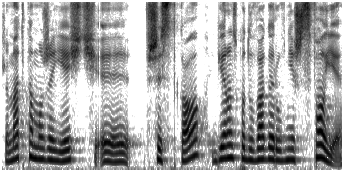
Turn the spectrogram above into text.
że matka może jeść y, wszystko, biorąc pod uwagę również swoje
